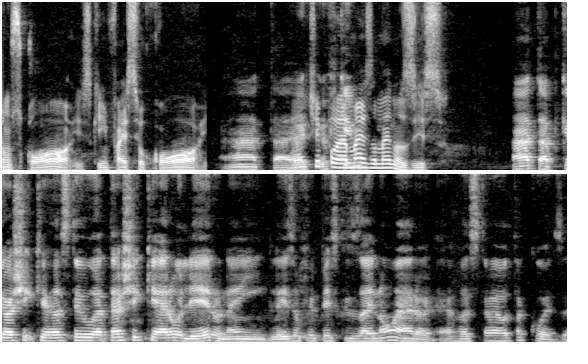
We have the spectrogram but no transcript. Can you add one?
uns corres, quem faz seu corre. Ah, tá. É, Eu- eu tipo, fiquei- é mais ou menos isso. Ah, tá. Porque eu achei que Hustle, eu até achei que era olheiro, né? Em inglês eu fui pesquisar e não era. É, Hustle é outra coisa.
